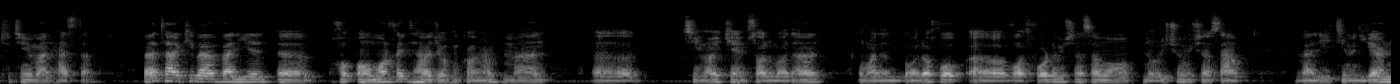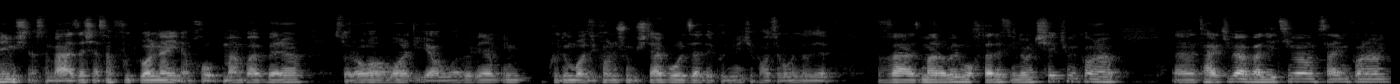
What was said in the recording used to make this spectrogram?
تو تیم من هستن. بعد ترکیب اولیه خب آمار خیلی توجه می‌کنم. من تیم هایی که امسال اومدن اومدن بالا خب واتفورد رو می‌شناسم و نوریچ رو می‌شناسم ولی تیم دیگر رو نمی‌شناسم و ازش اصلا فوتبال ندیدم. خب من باید برم سراغ آمار دیگه. آمار ببینم این کدوم بازیکنشون بیشتر گل زده کدومی که پاس گل داده. و از منابع مختلف اینا رو چک می‌کنم. ترکیب اولیه تیمم سعی می‌کنم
